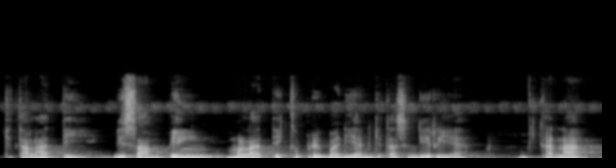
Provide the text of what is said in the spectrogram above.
kita latih. Di samping melatih kepribadian kita sendiri ya. Karena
